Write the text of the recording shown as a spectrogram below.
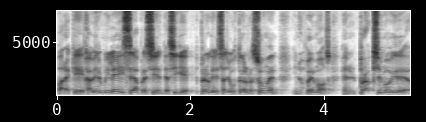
para que Javier Milei sea presidente. Así que espero que les haya gustado el resumen y nos vemos en el próximo video.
